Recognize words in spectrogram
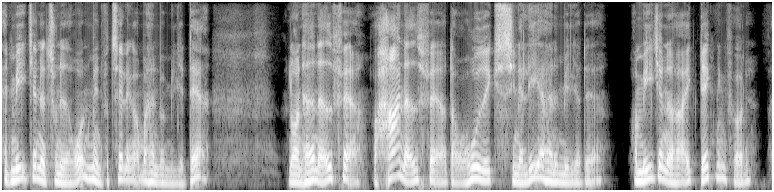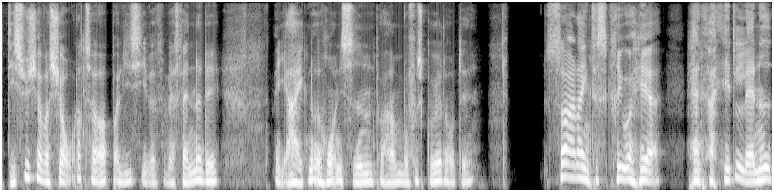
at medierne turnerede rundt med en fortælling om, at han var milliardær, når han havde en adfærd, og har en adfærd, der overhovedet ikke signalerer, at han er milliardær. Og medierne har ikke dækning for det. Og det synes jeg var sjovt at tage op og lige sige, hvad, hvad fanden er det? Men jeg har ikke noget horn i siden på ham. Hvorfor skulle jeg dog det? Så er der en, der skriver her, han har et eller andet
